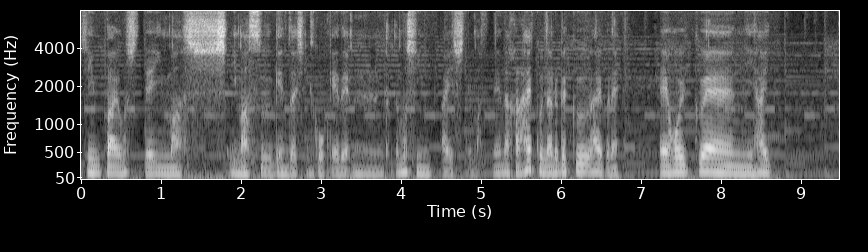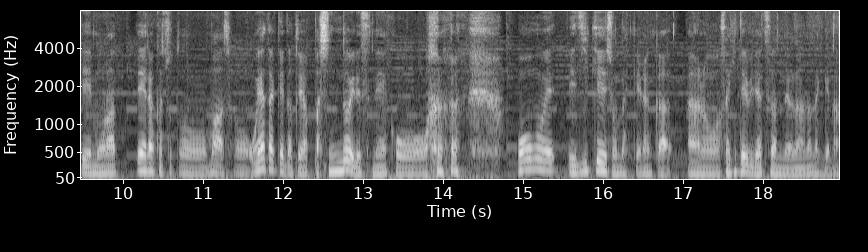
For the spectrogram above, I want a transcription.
心配をしています、います。現在進行形で。うん、とても心配してますね。だから早くなるべく早くね、えー、保育園に入ってもらって、なんかちょっと、まあその、親だけだとやっぱしんどいですね。こう ホームエデュケーションだっけ？なんか、あの、最近テレビでやってたんだよな。なんだっけな。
